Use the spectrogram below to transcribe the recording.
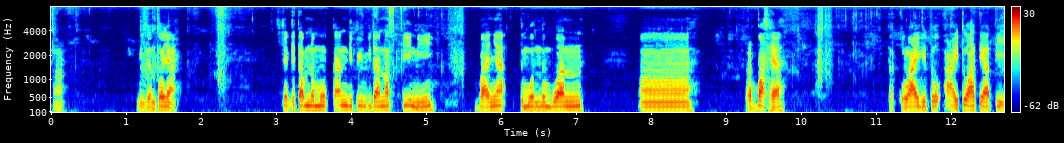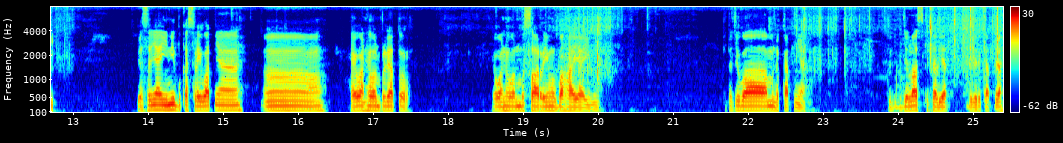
Nah, ini contohnya. Jika kita menemukan di pinggir danau seperti ini, banyak tumbuhan-tumbuhan eh, rebah ya, terkulai gitu. Ah, itu hati-hati. Biasanya ini bekas lewatnya eh, hewan-hewan eh, predator. Hewan-hewan besar yang berbahaya ini. Kita coba mendekatnya. Lebih jelas kita lihat dari dekat ya.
